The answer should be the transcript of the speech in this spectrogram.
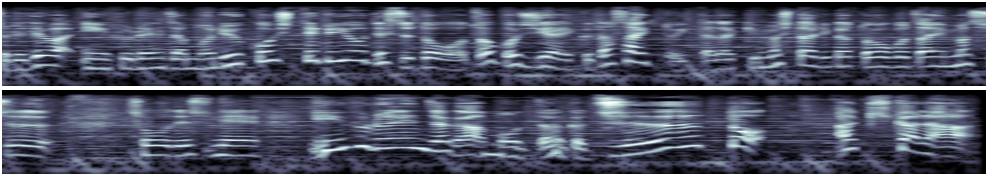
それではインフルエンザも流行しているようです。どうぞご自愛くださいといただきました。ありがとうございます。そうですね。インフルエンザがもうなんかずっと秋から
